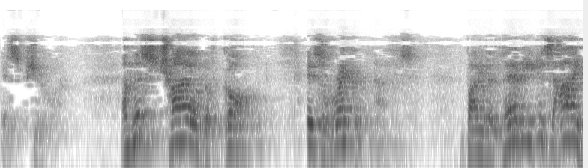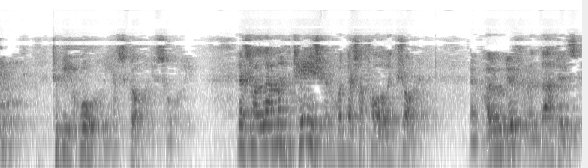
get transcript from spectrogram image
is pure. And this child of God is recognized by the very desire to be holy as God is holy. There's a lamentation when there's a falling short of it. Now, how different that is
